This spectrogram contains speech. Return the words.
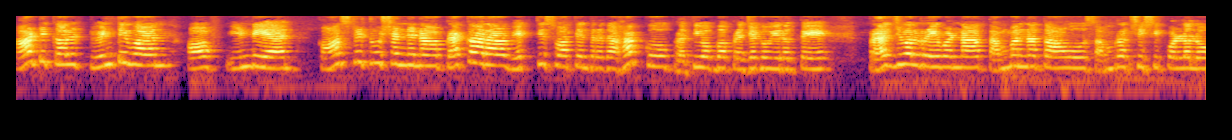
article twenty one of Indian ಕಾನ್ಸ್ಟಿಟ್ಯೂಷನ್ನಿನ ಪ್ರಕಾರ ವ್ಯಕ್ತಿ ಸ್ವಾತಂತ್ರ್ಯದ ಹಕ್ಕು ಪ್ರತಿಯೊಬ್ಬ ಪ್ರಜೆಗೂ ಇರುತ್ತೆ. ಪ್ರಜ್ವಲ್ ರೇವಣ್ಣ ತಮ್ಮನ್ನ ತಾವು ಸಂರಕ್ಷಿಸಿಕೊಳ್ಳಲು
